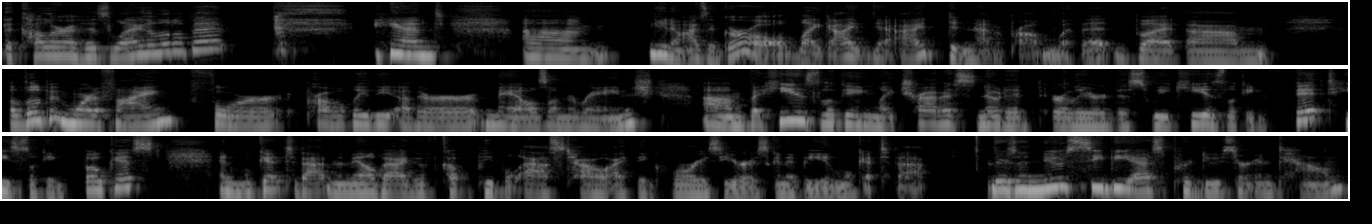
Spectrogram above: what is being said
the color of his leg a little bit and um you know as a girl like i i didn't have a problem with it but um a little bit mortifying for probably the other males on the range um, but he is looking like travis noted earlier this week he is looking fit he's looking focused and we'll get to that in the mailbag a couple people asked how i think rory's year is going to be and we'll get to that there's a new CBS producer in town,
